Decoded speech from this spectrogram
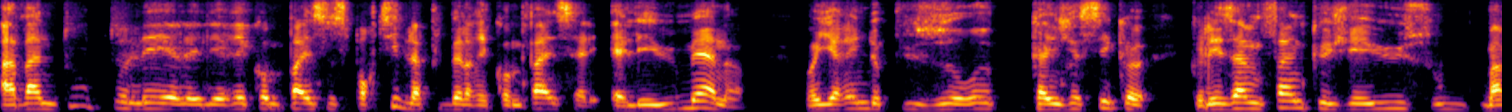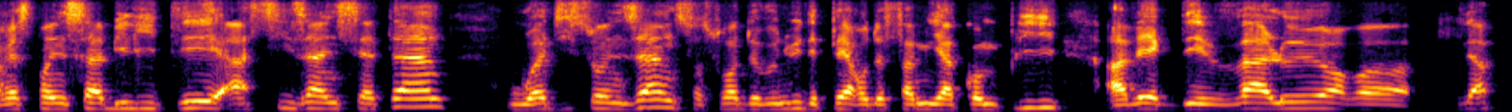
Avant toutes les, récompenses sportives la plus belle récompense elle, est humaine. Il n'y a rien de plus heureux quand je sais que, que les enfants que j'ai eus sous ma responsabilité à 6 ans, 7 ans ou à 10, 11 ans, ce soit devenus des pères de famille accomplis avec des valeurs euh, qu'il a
